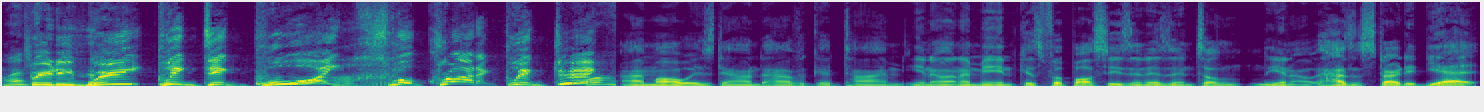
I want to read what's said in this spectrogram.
BDB, big dick boy, smoke chronic, big dick. I'm always down to have a good time. You know what I mean? Because football season isn't until you know it hasn't started yet,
